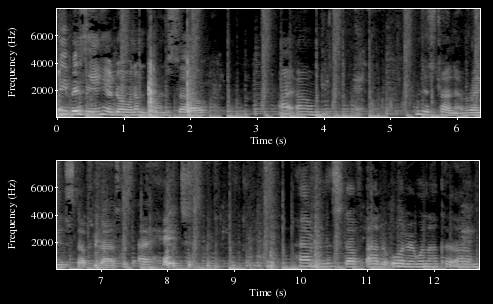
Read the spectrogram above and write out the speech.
be busy in here doing what I'm doing. So, I um, I'm just trying to arrange stuff, guys, because I hate having this stuff out of order when I could um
